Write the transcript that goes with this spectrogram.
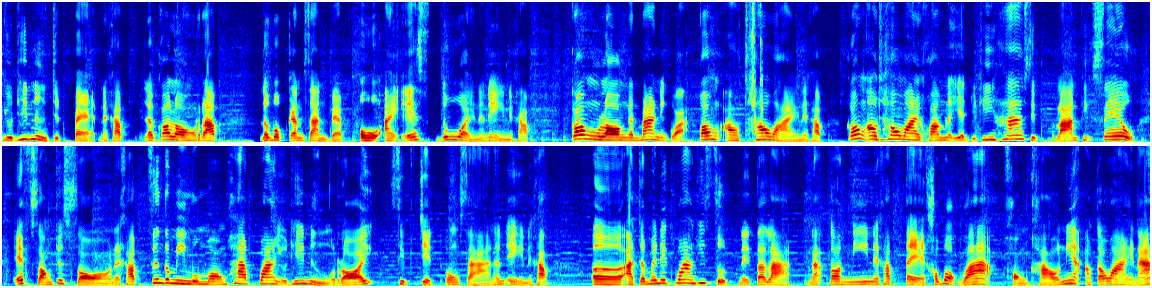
อยู่ที่ 1.8 นะครับ แล้วก็รองรับระบบการสั่นแบบ OIS ด้วยนั่นเองนะครับ กล้องลองกันบ้างดีกว่า กล้อง Ultra Wide นะครับ กล้อง Ultra Wide ความละเอียดอยู่ที่ 50 ล้านพิกเซล f 2.2 นะครับ ซึ่งก็มีมุมมองภาพกว้างอยู่ที่ 117 องศานั่นเองนะครับ เอ่ออาจจะไม่ได้กว้างที่สุดในตลาดณตอนนี้นะครับ แต่เขาบอกว่าของเขาเนี่ยอัลตราไวนะ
